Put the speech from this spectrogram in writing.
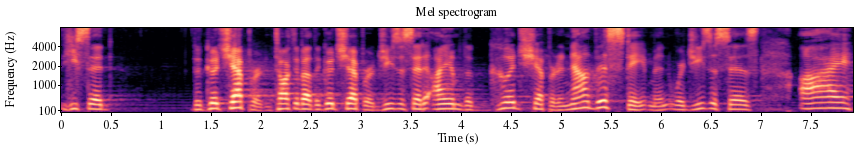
He said, the good shepherd. He talked about the good shepherd. Jesus said, I am the good shepherd. And now this statement where Jesus says, I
